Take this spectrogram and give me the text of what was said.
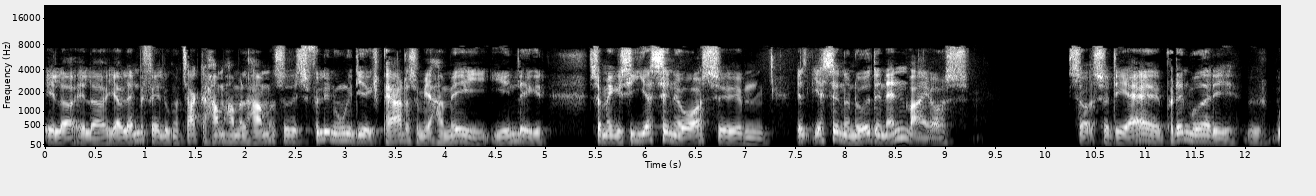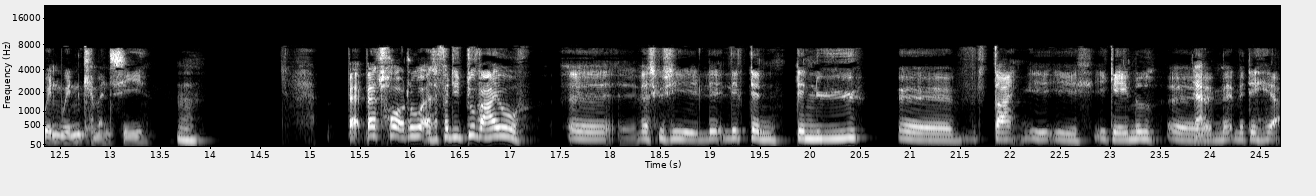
eller, eller jeg vil anbefale, at du kontakter ham, ham eller ham, og så er det selvfølgelig nogle af de eksperter, som jeg har med i, i indlægget, så man kan sige, jeg sender jo også, øh, jeg, jeg sender noget den anden vej også, så, så det er, på den måde er det win-win, kan man sige. Mm. Hvad, hvad tror du, altså fordi du var jo, øh, hvad skal jeg sige, lidt, den, den nye øh, dreng i, i, i gamet øh, ja. med, med det her.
